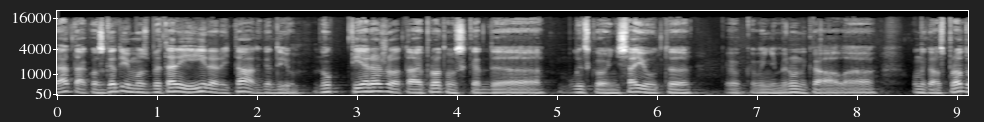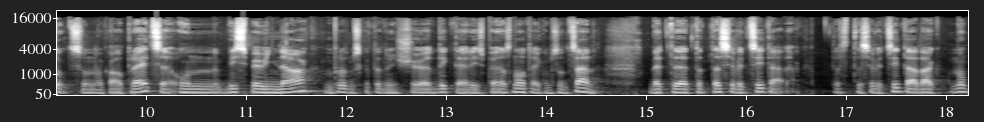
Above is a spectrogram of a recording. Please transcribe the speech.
retākos gadījumos, bet arī ir arī tādi gadījumi. Nu, tie ražotāji, protams, kad uh, līdz ko viņi sajūta, ka, ka viņam ir unikāla. Unikāls produkts, unikāla prece, un visi pie viņa nāk. Un, protams, ka tad viņš diktē arī spēles noteikumus un cenu. Bet tas jau ir citādāk. Tas, tas jau ir citādāk, nu,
